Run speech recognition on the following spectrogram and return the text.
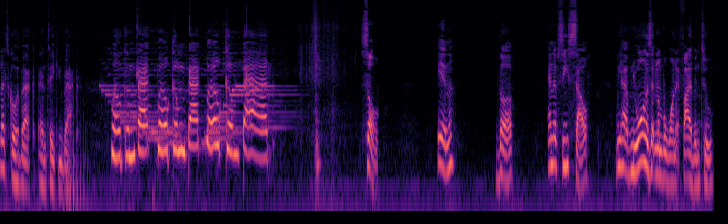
Let's go back and take you back. Welcome back, welcome back, welcome back. So, in the NFC South, we have New Orleans at number one at five and two,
